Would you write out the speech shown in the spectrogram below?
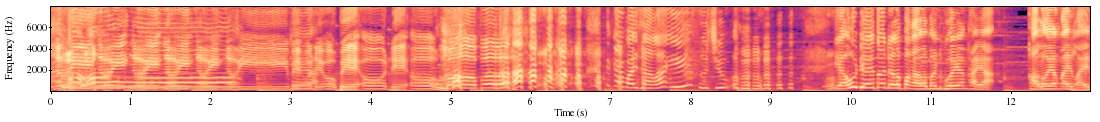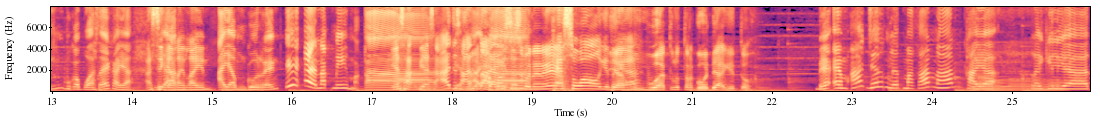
Ngeri, ngeri, ngeri, ngeri, ngeri, ngeri. B O D O B O D O Bobo. kayak majalah ih lucu. ya udah itu adalah pengalaman gue yang kayak kalau yang lain-lain buka puasanya kayak Asik yang lain-lain. ayam goreng, ih enak nih makan. Ya sa- biasa aja, santai. apa sih sebenarnya yang- Casual gitu yang ya. membuat lu tergoda gitu? BM aja ngeliat makanan kayak Ya lagi lihat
